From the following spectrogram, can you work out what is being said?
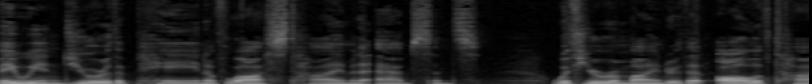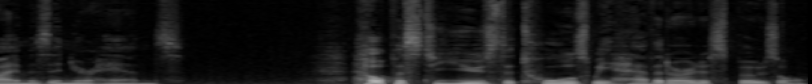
May we endure the pain of lost time and absence with your reminder that all of time is in your hands. Help us to use the tools we have at our disposal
